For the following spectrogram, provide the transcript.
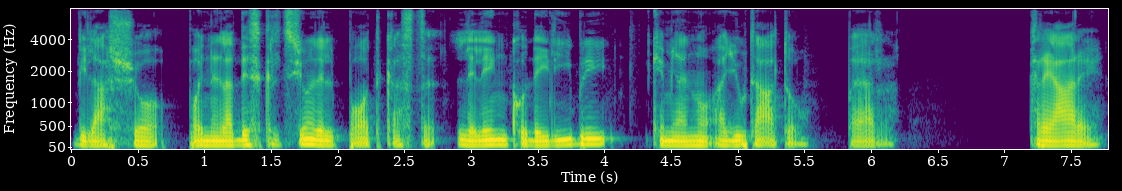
Vi lascio poi nella descrizione del podcast l'elenco dei libri che mi hanno aiutato per creare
